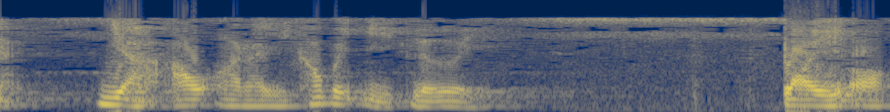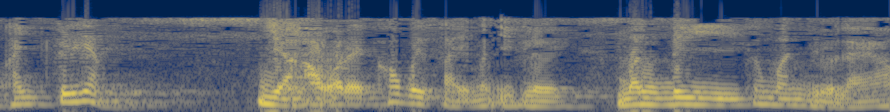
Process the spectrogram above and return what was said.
อะอย่าเอาอะไรเข้าไปอีกเลย ปล่อยออกให้เกลี้ยง อย่าเอาอะไรเข้าไปใส่มันอีกเลย มันดีของมันอยู่แล้ว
